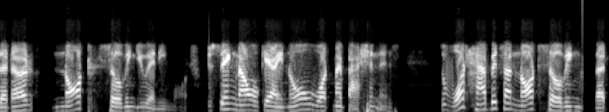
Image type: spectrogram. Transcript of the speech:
that are not serving you anymore. You're saying now, okay, I know what my passion is. So what habits are not serving that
